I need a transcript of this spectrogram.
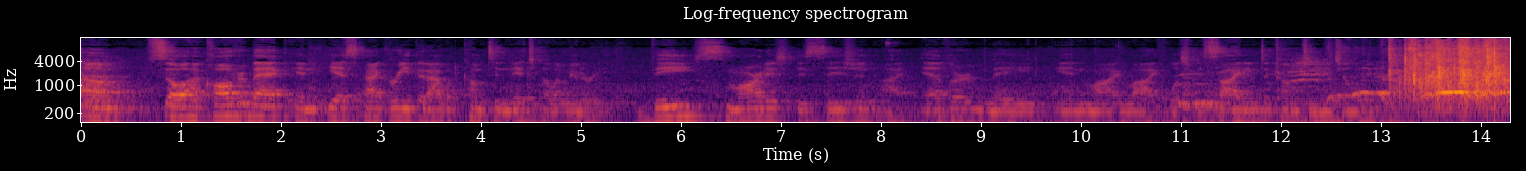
Um, so I called her back, and yes, I agreed that I would come to Nitsch Elementary. The smartest decision I ever made in my life was deciding to come to Nitsch Elementary.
